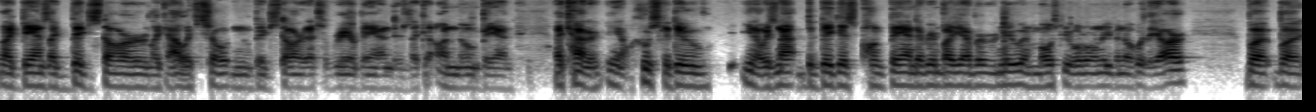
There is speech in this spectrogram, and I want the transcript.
like bands like Big Star, like Alex Chilton, Big Star. That's a rare band. It's like an unknown band. I kind of, you know, Husker Du, you know, is not the biggest punk band everybody ever knew, and most people don't even know who they are. But but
